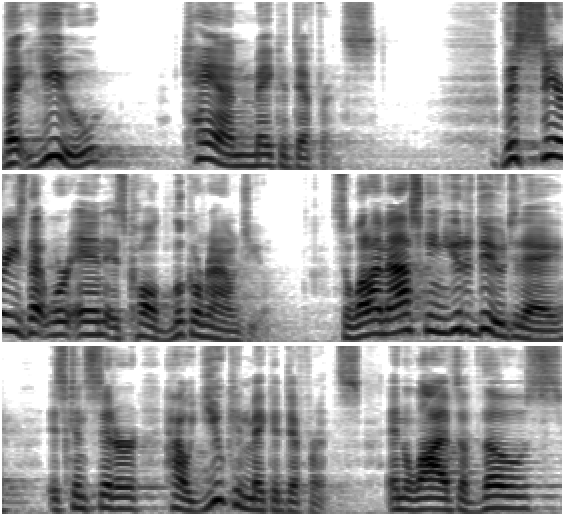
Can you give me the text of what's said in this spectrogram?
that you can make a difference. This series that we're in is called Look Around You. So, what I'm asking you to do today is consider how you can make a difference in the lives of those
